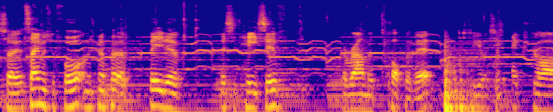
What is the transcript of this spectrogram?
So same as before, I'm just going to put a bead of this adhesive around the top of it, just to give it some extra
